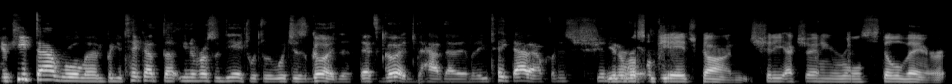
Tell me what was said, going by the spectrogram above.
You keep that rule in, but you take out the universal DH, which which is good. That's good to have that in, but you take that out for this shitty Universal rule. DH gone. Shitty extra inning rule still there.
